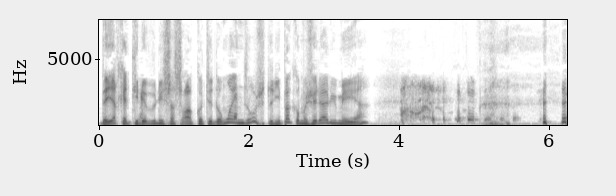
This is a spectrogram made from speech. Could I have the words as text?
D'ailleurs, quand il est venu s'asseoir à côté de moi, Enzo, je te dis pas comme je l'ai allumé, hein.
